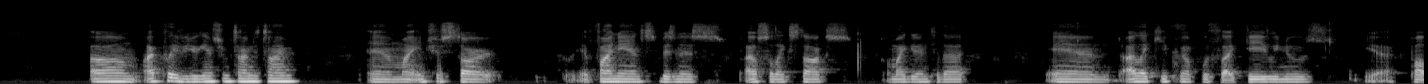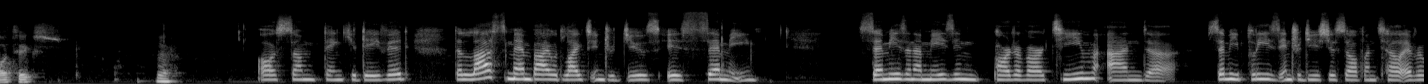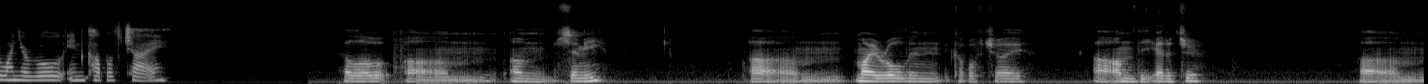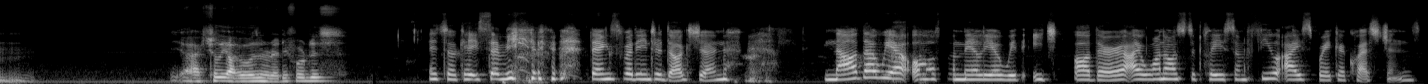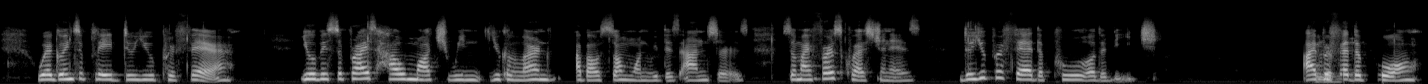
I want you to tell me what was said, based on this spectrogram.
Um, I play video games from time to time, and my interests are finance, business. I also like stocks. I might get into that, and I like keeping up with like daily news. Yeah, politics. Yeah. Awesome. Thank you, David. The last member I would like to introduce is Semi. Semi is an amazing part of our team. And uh, Semi, please introduce yourself and tell everyone your role in Cup of Chai. Hello, um, I'm Semi. Um, my role in Cup of Chai, uh, I'm the editor. Um, yeah, actually, I wasn't ready for this. It's okay, Semi. Thanks for the introduction. Now that we are all familiar with each other, I want us to play some few icebreaker questions. We're going to play Do You Prefer? You'll be surprised how much we, you can learn about someone with these answers. So my first question is, do you prefer the pool or the beach? I prefer the pool.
